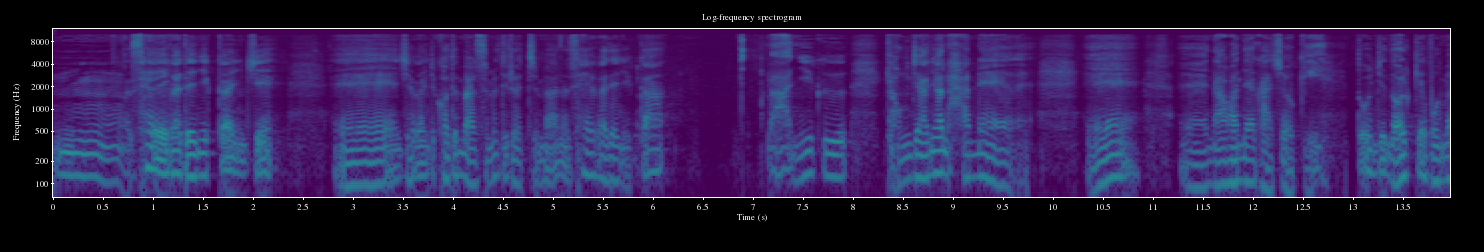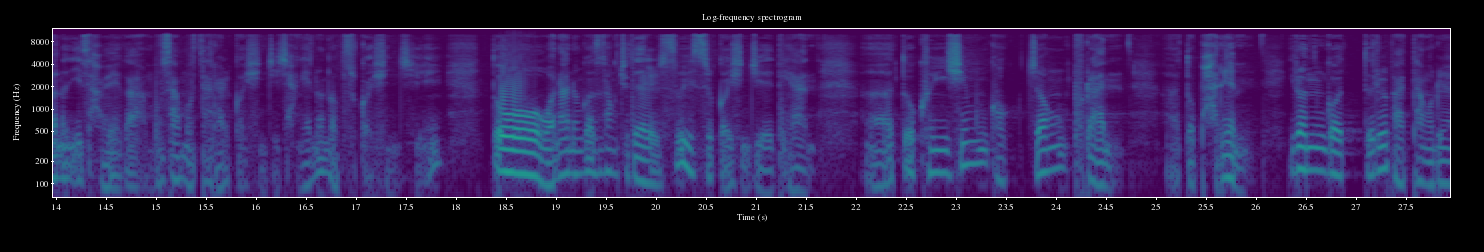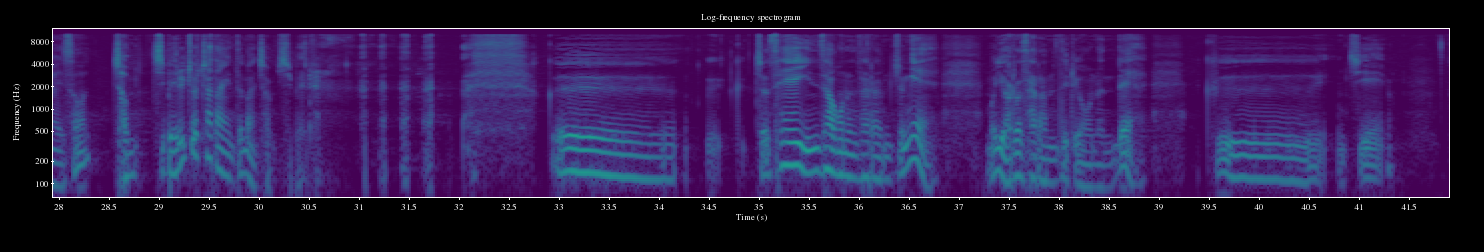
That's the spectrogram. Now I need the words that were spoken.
음, 새해가 되니까 이제 에, 제가 이제 거듭 말씀을 드렸지만 새해가 되니까 많이 그 경자년 한 해에 에, 나와 내 가족이 또 이제 넓게 보면은 이 사회가 무사무탈할 것인지 장애는 없을 것인지 또 원하는 것은 성취될 수 있을 것인지에 대한 어, 또 근심, 걱정, 불안, 어, 또 바램 이런 것들을 바탕으로 해서 점집배를 쫓아다니더만 점집배를 그, 저 새해 인사 오는 사람 중에 뭐 여러 사람들이 오는데 그 이제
